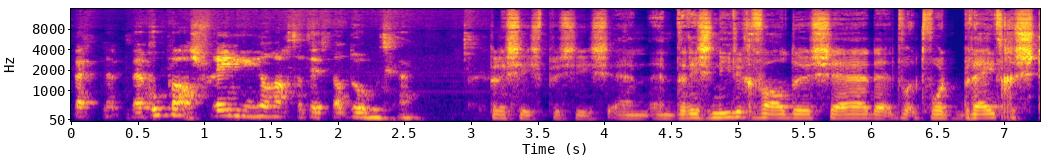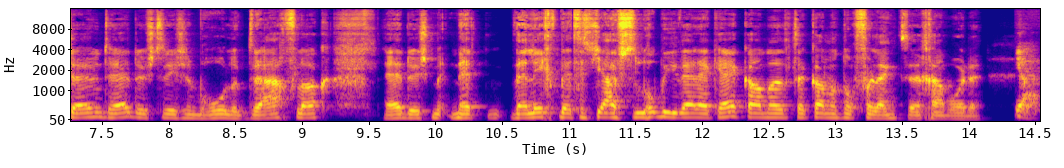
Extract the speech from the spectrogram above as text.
wij, wij roepen als vereniging heel hard dat dit wel door moet gaan. Precies, precies. En, en er is in ieder geval dus, hè, de, het, wordt- het wordt breed gesteund, hè, dus er is een behoorlijk draagvlak. Hè, dus met, met, wellicht met het juiste lobbywerk hè, kan, het, kan het nog verlengd eh, gaan worden. Ja,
